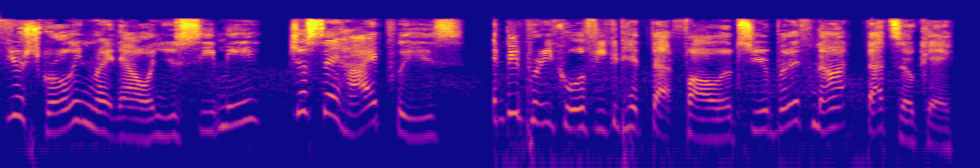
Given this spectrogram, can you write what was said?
If you're scrolling right now and you see me, just say hi, please. It'd be pretty cool if you could hit that follow too, but if not, that's okay.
